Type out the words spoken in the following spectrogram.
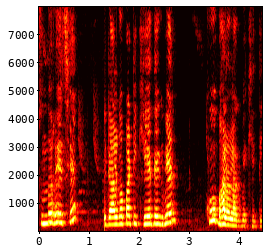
সুন্দর হয়েছে। ডালগোপাটি খেয়ে দেখবেন, খুব ভালো লাগবে খেতে।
